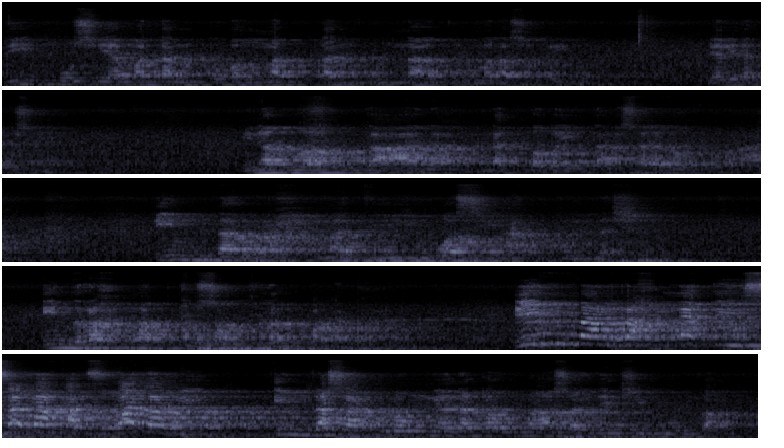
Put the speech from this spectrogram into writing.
di mo siya matan tubang matan unna kung malasa kayo. Yari na po siya. Inallahu Ta'ala nagbabay ta sa lalaw Inna rahmati wasi'at kulla. In rahmatku saklang pakata. Inna rahmati sabakat ghadabi. In lasa kulongnya na asal din sibuka.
